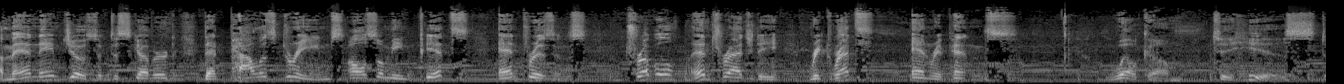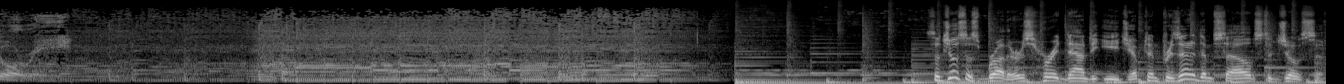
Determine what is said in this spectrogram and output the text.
a man named Joseph discovered that palace dreams also mean pits and prisons, trouble and tragedy, regrets and repentance. Welcome to his story. So Joseph's brothers hurried down to Egypt and presented themselves to Joseph.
